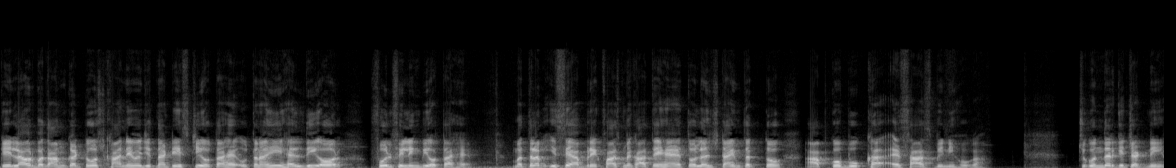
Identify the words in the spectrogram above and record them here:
केला और बादाम का टोस्ट खाने में जितना टेस्टी होता है, उतना ही हेल्दी और फुल फिलिंग भी होता है। मतलब इसे आप ब्रेकफास्ट में खाते हैं तो लंच टाइम तक तो आपको भूख का एहसास भी नहीं होगा। चुकंदर की चटनी,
